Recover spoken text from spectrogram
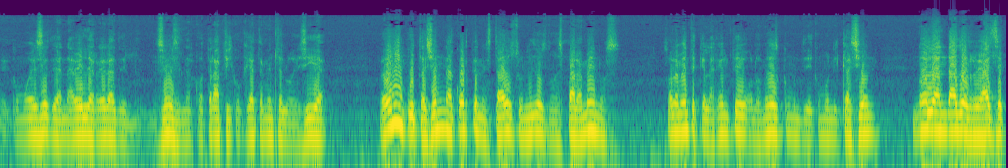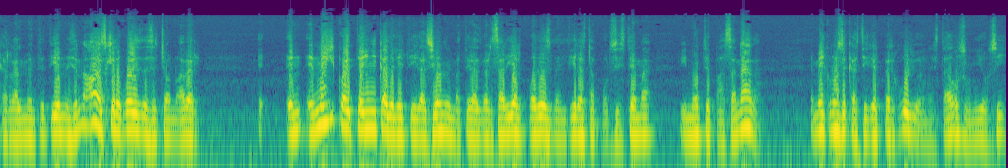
eh, como ese de Anabel Herrera de Lesiones del Narcotráfico, que ya también te lo decía. Pero una imputación en una corte en Estados Unidos no es para menos. Solamente que la gente o los medios de comunicación no le han dado el realce que realmente tiene. Dicen, no, es que el juez desechó. No, a ver, en, México hay técnica de litigación en materia adversarial, puedes mentir hasta por sistema y no te pasa nada. En México no se castiga el perjurio, en Estados Unidos sí.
